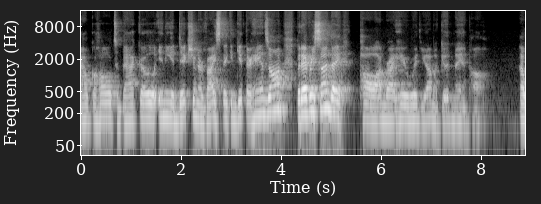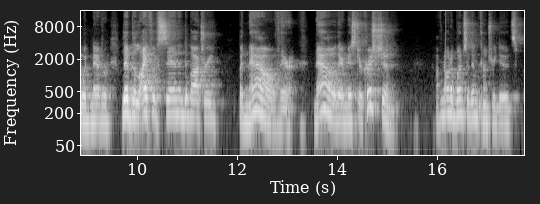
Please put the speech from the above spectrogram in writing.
Alcohol, tobacco, any addiction or vice they can get their hands on. But every Sunday, Paul, I'm right here with you. I'm a good man, Paul. I would never live the life of sin and debauchery. But now they're now they're Mr. Christian. I've known a bunch of them country dudes.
